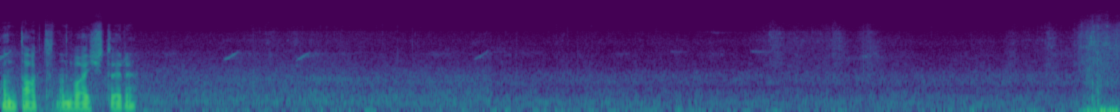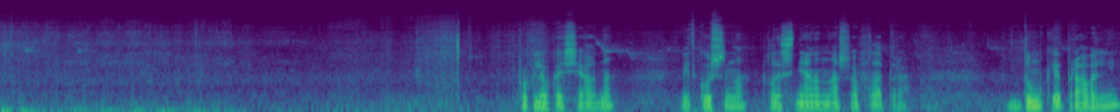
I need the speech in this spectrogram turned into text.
Контакт на 2,4. Покльовка ще одна. Відкушена клешняна нашого флепера. Думки правильні.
